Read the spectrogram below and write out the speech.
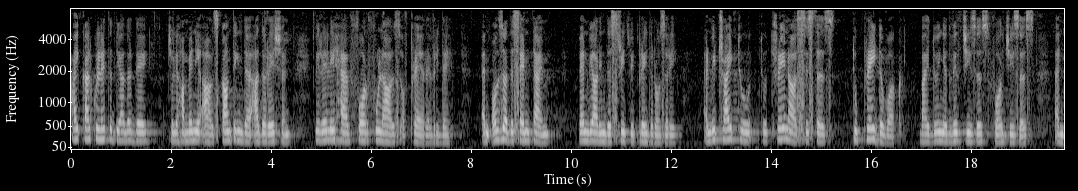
I calculated the other day actually how many hours, counting the adoration. We really have four full hours of prayer every day. And also at the same time, when we are in the streets, we pray the rosary. And we try to, to train our sisters to pray the work by doing it with Jesus, for Jesus, and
